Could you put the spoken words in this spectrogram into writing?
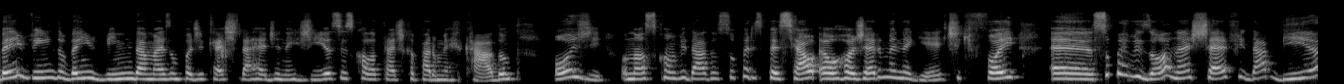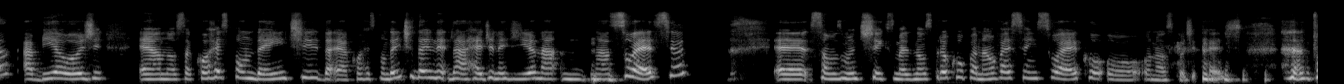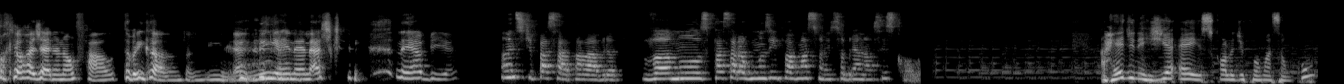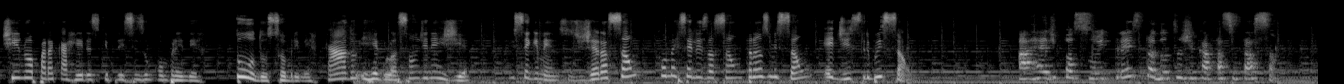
Bem-vindo, bem-vinda a mais um podcast da Rede Energia, sua escola prática para o mercado. Hoje, o nosso convidado super especial é o Rogério Meneghetti, que foi é, supervisor, né, chefe da Bia. A Bia hoje é a nossa correspondente, é a correspondente da, da Rede Energia na, na Suécia. É, somos muito chiques, mas não se preocupa, não vai ser em sueco o, o nosso podcast. Porque o Rogério não fala. Tô brincando, ninguém, né? Acho que nem a Bia. Antes de passar a palavra, vamos passar algumas informações sobre a nossa escola. A Rede Energia é a escola de formação contínua para carreiras que precisam compreender tudo sobre mercado e regulação de energia, nos segmentos de geração, comercialização, transmissão e distribuição a Rede possui três produtos de capacitação:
